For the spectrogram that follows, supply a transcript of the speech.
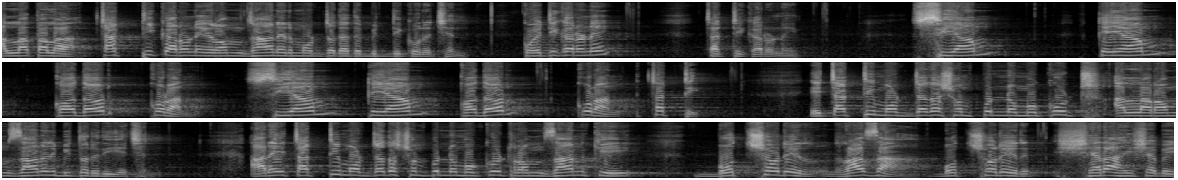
আল্লাহ তালা চারটি কারণে রমজানের মর্যাদা বৃদ্ধি করেছেন। কয়টি কারণে? চারটি কারণে। সিয়াম, কেয়াম, কদর, কোরআন। সিয়াম, কেয়াম, কদর, কোরআন। চারটি। এই চারটি মর্যাদা সম্পূর্ণ মুকুট আল্লাহ রমজানের ভিতরে দিয়েছেন। আর এই চারটি মর্যাদা সম্পূর্ণ মুকুট রমজানকে বৎসরের রাজা, বৎসরের সেরা হিসাবে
